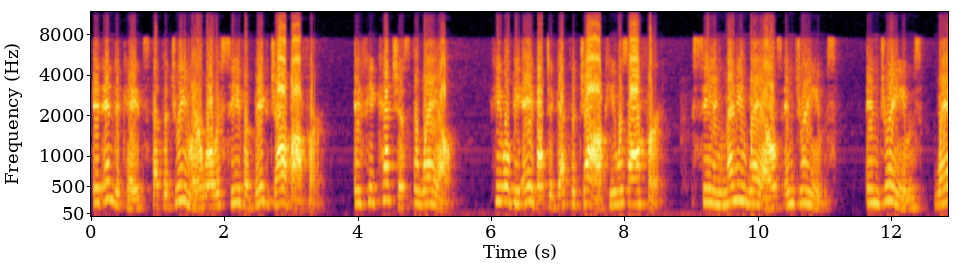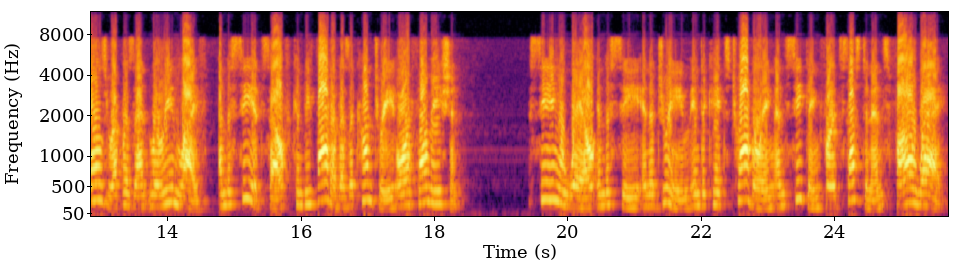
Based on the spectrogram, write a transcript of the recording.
It indicates that the dreamer will receive a big job offer. If he catches the whale, he will be able to get the job he was offered. Seeing many whales in dreams. In dreams, whales represent marine life, and the sea itself can be thought of as a country or a formation. Seeing a whale in the sea in a dream indicates traveling and seeking for its sustenance far away.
